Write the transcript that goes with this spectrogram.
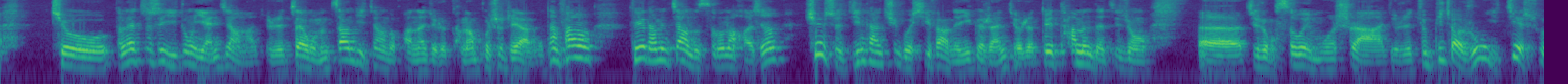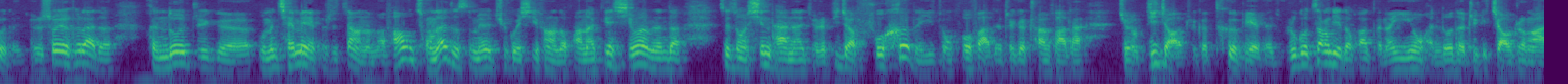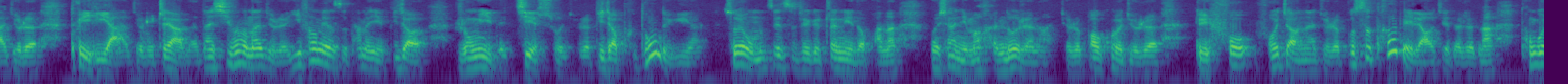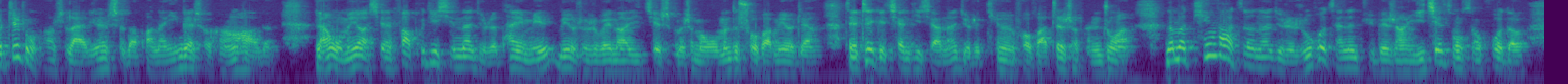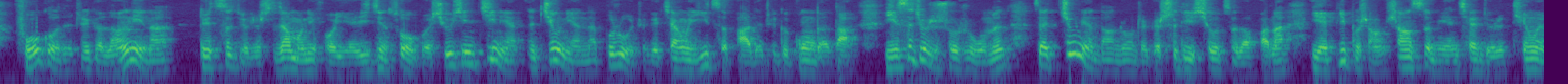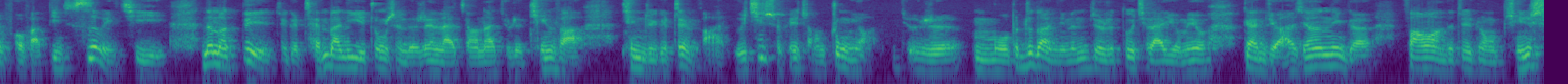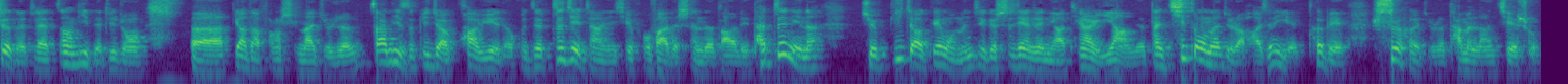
就本来这是一种演讲嘛，就是在我们藏地讲的话，那就是可能不是这样的。但反正听他们讲的时候呢，好像确实经常去过西方的一个人，就是对他们的这种。呃，这种思维模式啊，就是就比较容易接受的，就是所以后来的很多这个，我们前面也不是这样的嘛，反正从来都是没有去过西方的话呢，跟西方人的这种心态呢，就是比较符合的一种佛法的这个传法呢，就比较这个特别的。如果藏地的话，可能应用很多的这个校正啊，就是推理啊，就是这样的。但西方呢，就是一方面是他们也比较容易的接受，就是比较普通的语言。所以，我们这次这个真理的话呢，我想你们很多人啊，就是包括就是对佛佛教呢，就是不是特别了解的人呢，通过这种方式来认识的话呢，应该是很好的。然后我们要先发菩提心呢，就是他也没没有说是为了一切什么什么，我们的说法没有这样。在这个前提下呢，就是听闻佛法，这是很重要。那么听法者呢，就是如何才能具备让一切众生获得佛果的这个能力呢？对此，就是释迦牟尼佛也已经说过：修行几年，九年呢，不如这个姜文一次法的这个功德大。意思就是说，是我们在九年当中这个实地修持的话呢，也比不上上师面前就是听闻佛法并思维其意。那么对这个承办利益众生的人来讲呢，就是听法、听这个正法，尤其是非常重要。就是嗯，我不知道你们就是读起来有没有感觉，好像那个法王的这种平视的在藏地的这种，呃，表达方式呢，就是藏地是比较跨越的，或者直接讲一些佛法的深的道理。他这里呢，就比较跟我们这个世间人聊天儿一样的，但其中呢，就是好像也特别适合，就是他们能接受。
